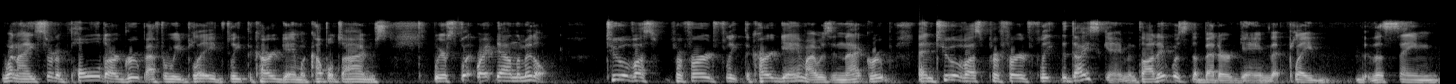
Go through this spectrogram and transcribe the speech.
when I sort of polled our group after we played Fleet the card game a couple times, we were split right down the middle. Two of us preferred Fleet the card game. I was in that group, and two of us preferred Fleet the dice game and thought it was the better game that played the same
